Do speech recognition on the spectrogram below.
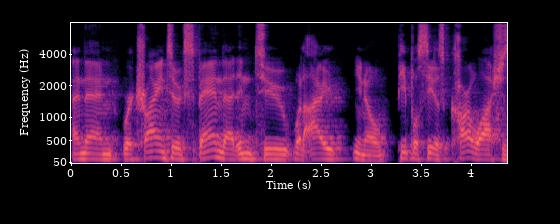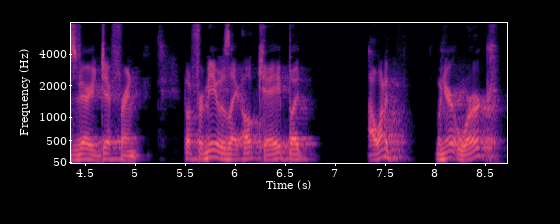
And then we're trying to expand that into what I, you know, people see as car wash is very different. But for me, it was like, okay, but I want to, when you're at work,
